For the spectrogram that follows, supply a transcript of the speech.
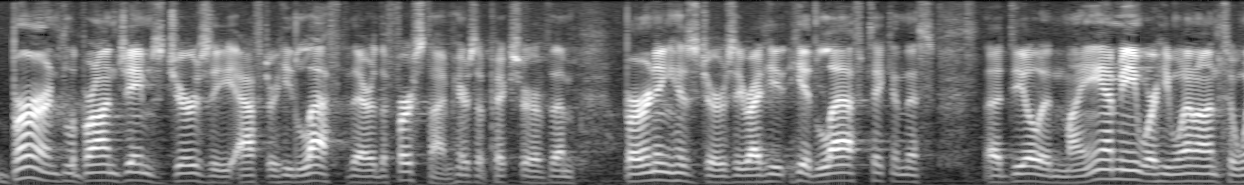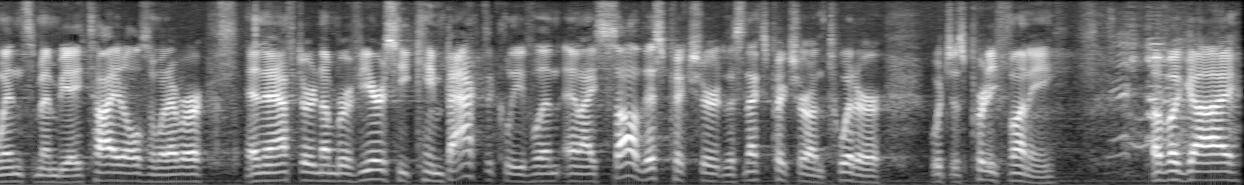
burned LeBron James' jersey after he left there the first time. Here's a picture of them burning his jersey, right? He, he had left, taken this uh, deal in Miami where he went on to win some NBA titles and whatever. And then after a number of years, he came back to Cleveland. And I saw this picture, this next picture on Twitter, which is pretty funny, of a guy.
